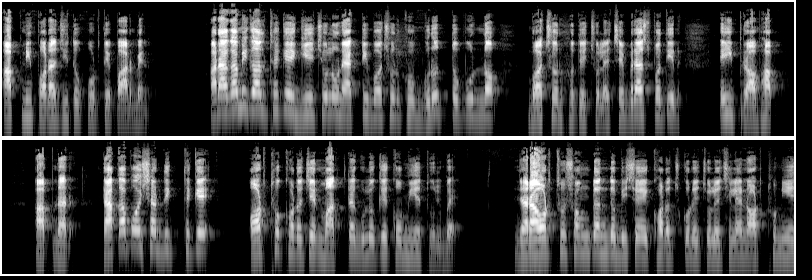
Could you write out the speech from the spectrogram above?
আপনি পরাজিত করতে পারবেন। আর আগামীকাল থেকে গিয়ে চলুন, একটি বছর খুব গুরুত্বপূর্ণ বছর হতে চলেছে। বৃহস্পতির এই প্রভাব আপনার টাকা পয়সার দিক থেকে অর্থ খরচের মাত্রাগুলোকে কমিয়ে তুলবে। যারা অর্থ সংক্রান্ত বিষয়ে খরচ করে চলেছিলেন, অর্থ নিয়ে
